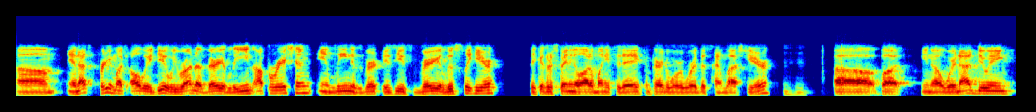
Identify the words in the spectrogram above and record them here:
um, and that's pretty much all we do. We run a very lean operation, and lean is very is used very loosely here because we're spending a lot of money today compared to where we were this time last year. Mm-hmm. Uh, but you know, we're not doing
